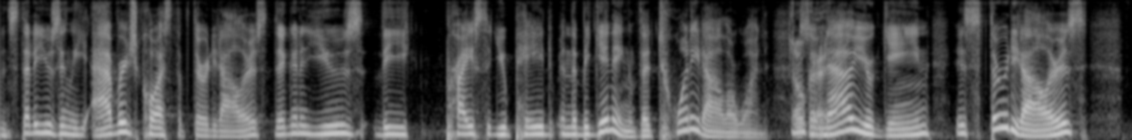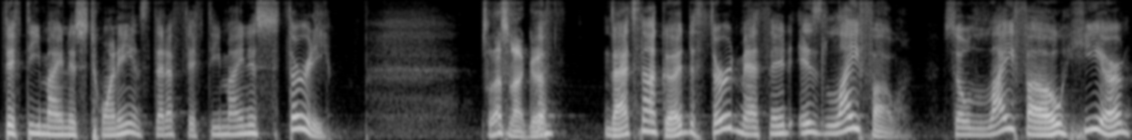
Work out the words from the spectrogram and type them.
instead of using the average cost of thirty dollars, they're going to use the price that you paid in the beginning, the twenty dollar one. Okay. So now your gain is thirty dollars. 50 minus 20 instead of 50 minus 30. so that's not good. That's not good. The third method is LIFO. So LIFO here,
